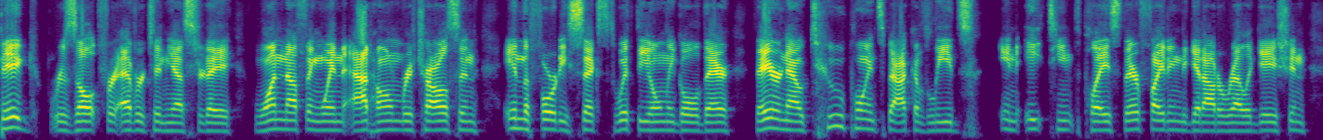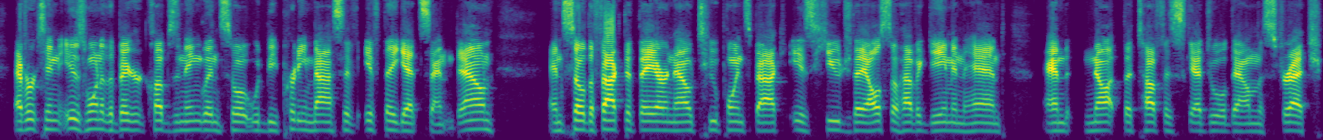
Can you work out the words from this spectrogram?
Big result for Everton yesterday. One nothing win at home. Richarlison in the 46th with the only goal there. They are now two points back of Leeds in 18th place. They're fighting to get out of relegation. Everton is one of the bigger clubs in England, so it would be pretty massive if they get sent down. And so the fact that they are now two points back is huge. They also have a game in hand and not the toughest schedule down the stretch.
